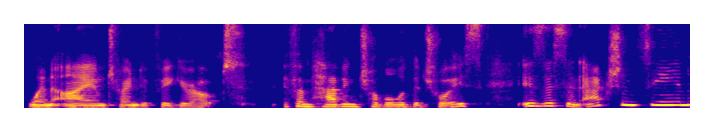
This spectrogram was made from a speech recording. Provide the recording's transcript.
when I am trying to figure out if I'm having trouble with the choice. Is this an action scene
